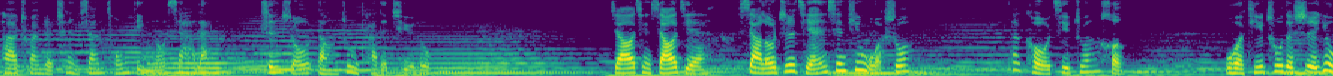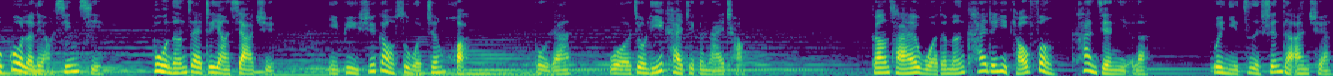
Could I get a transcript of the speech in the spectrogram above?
他穿着衬衫从顶楼下来，伸手挡住他的去路。矫情小姐，下楼之前先听我说。他口气专横。我提出的事又过了两星期，不能再这样下去。你必须告诉我真话，不然我就离开这个奶场。刚才我的门开着一条缝，看见你了。为你自身的安全，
